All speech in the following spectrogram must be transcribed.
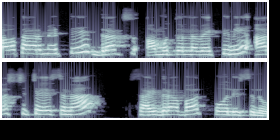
అవతారం ఎత్తి డ్రగ్స్ అమ్ముతున్న వ్యక్తిని అరెస్ట్ చేసిన సైదరాబాద్ పోలీసులు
